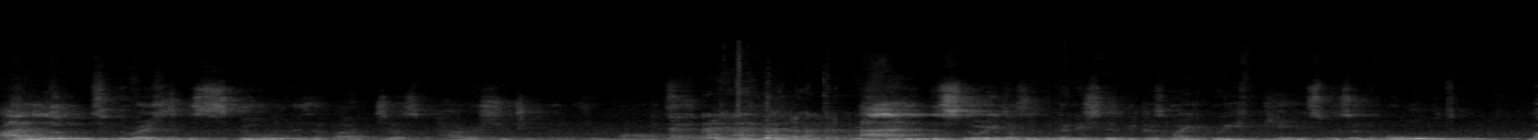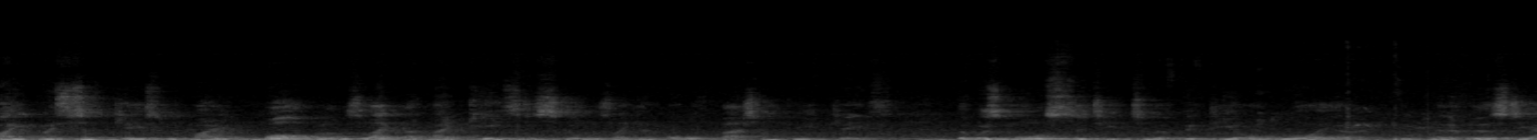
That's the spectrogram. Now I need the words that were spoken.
I looked at the rest of the school as if I'd just parachuted. and the story doesn't finish there because my briefcase was an old, my, my suitcase with my, well, well, it was like that. My case to school was like an old-fashioned briefcase that was more suited to a 50-year-old lawyer than a first-year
